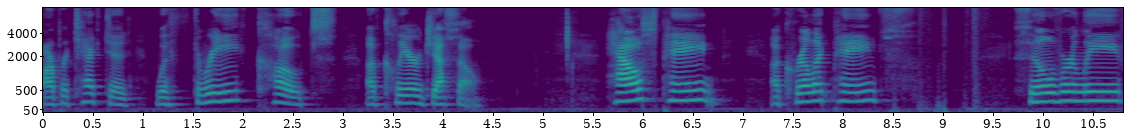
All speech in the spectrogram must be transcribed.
are protected with three coats of clear gesso. House paint, acrylic paints, silver leaf,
